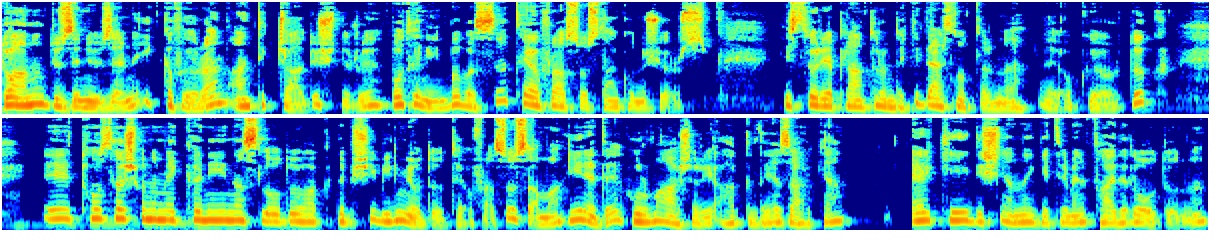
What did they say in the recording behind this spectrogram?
Doğanın düzeni üzerine ilk kafa yoran antik çağ düşünürü, botaniğin babası Theophrastos'tan konuşuyoruz. Historia Plantarum'daki ders notlarını e, okuyorduk. E, tozlaşmanın mekaniği nasıl olduğu hakkında bir şey bilmiyordu Theophrastos ama yine de hurma ağaçları hakkında yazarken erkeği dişin yanına getirmenin faydalı olduğunu,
